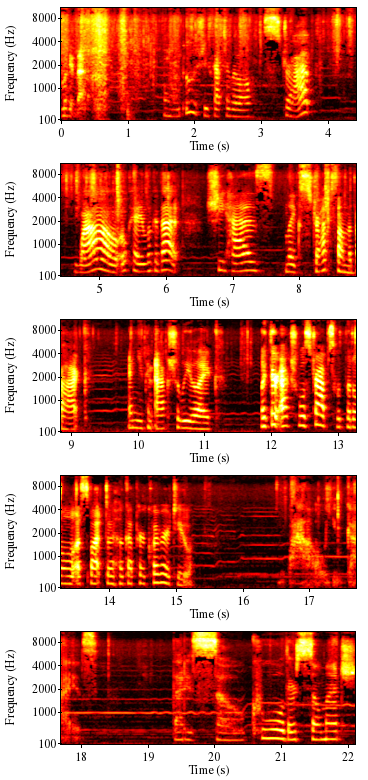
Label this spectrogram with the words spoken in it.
Look at that. And, ooh, she's got her little strap. Wow, okay, look at that. She has like straps on the back and you can actually like, like they're actual straps with little, a spot to hook up her quiver to. Wow, you guys. That is so cool. There's so much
